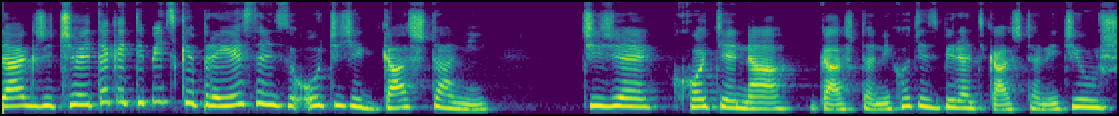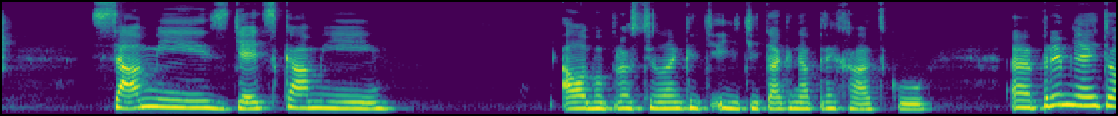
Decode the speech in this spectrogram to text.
Takže čo je také typické pre jeseň sú určite gaštany. Čiže choďte na gaštany, choďte zbierať gaštany, či už sami s deckami, alebo proste len keď idete tak na prechádzku. E, pre mňa je to,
